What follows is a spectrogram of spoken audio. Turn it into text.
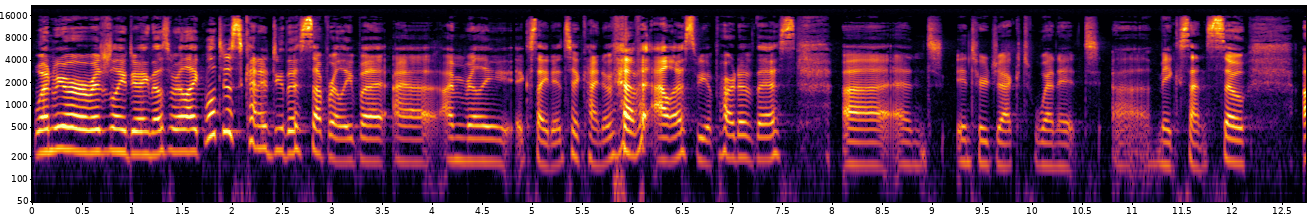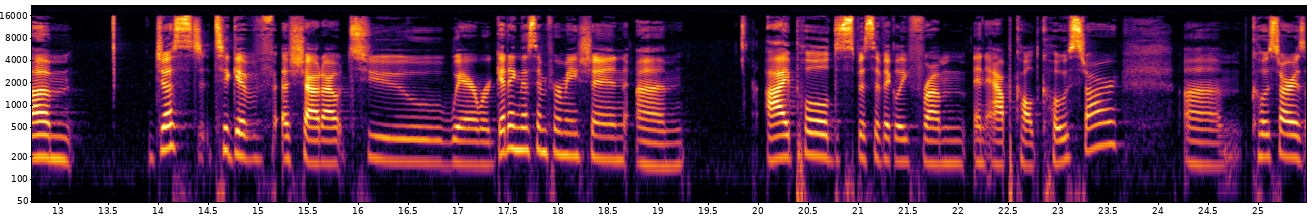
when we were originally doing this, we are like, we'll just kind of do this separately. But uh, I'm really excited to kind of have Alice be a part of this uh, and interject when it uh, makes sense. So, um, just to give a shout out to where we're getting this information, um, I pulled specifically from an app called CoStar. Um, CoStar is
